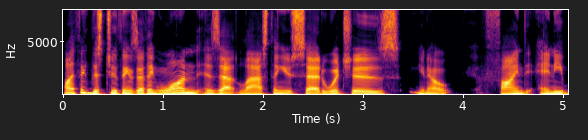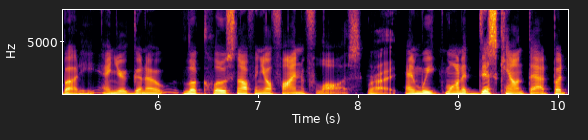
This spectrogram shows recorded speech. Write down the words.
Well, I think there's two things. I think one is that last thing you said, which is, you know, find anybody and you're going to look close enough and you'll find flaws. Right. And we want to discount that. But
